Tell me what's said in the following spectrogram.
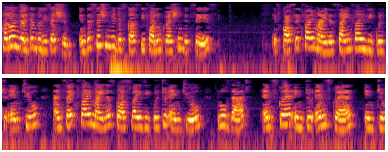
Hello and welcome to the session. In this session we discuss the following question which says if cosec phi minus sin phi is equal to n cube and sec phi minus cos phi is equal to n cube prove that m square into n square into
